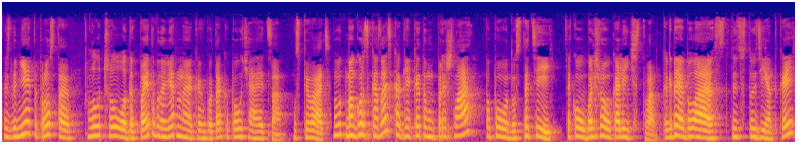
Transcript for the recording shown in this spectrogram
То есть для меня это просто лучший отдых, поэтому, наверное, как бы так и получается успевать. Ну вот могу рассказать, как я к этому пришла по поводу статей такого большого количества. Когда я была студенткой,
